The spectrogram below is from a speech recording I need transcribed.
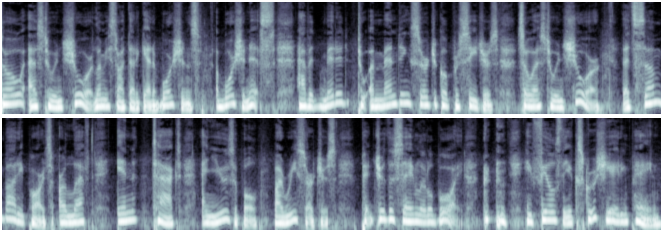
so as to ensure, let me start that again. Abortions, abortionists have admitted to amending surgical procedures so as to ensure that some body parts are left intact and usable by researchers. Picture the same little boy. he feels the excruciating pain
